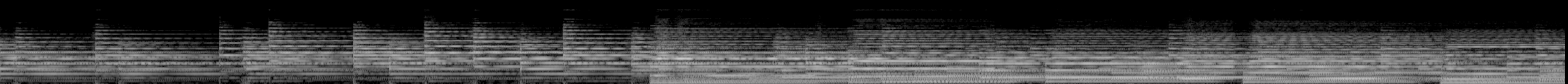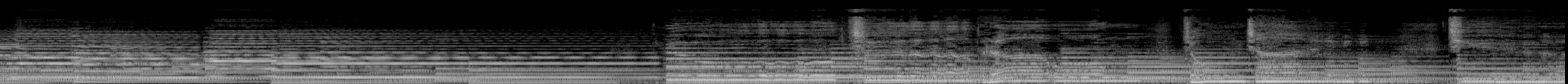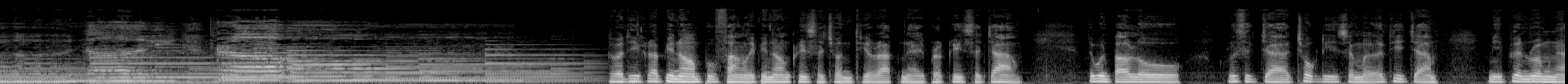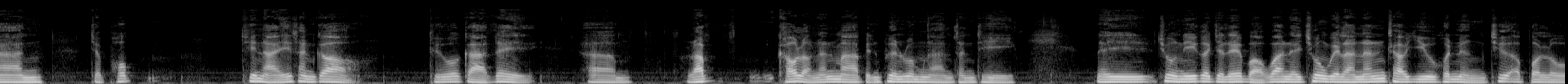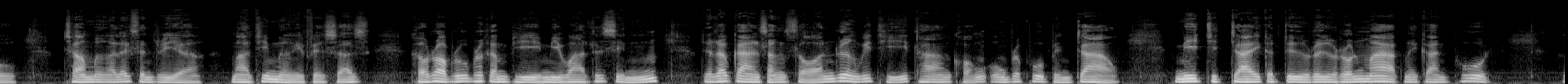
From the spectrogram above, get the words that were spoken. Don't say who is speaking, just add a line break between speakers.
thank you
สวัสดีครับพี่น้องผู้ฟังและพี่น้องคริสตชนที่รักในพระคริสตเจ้าทุบุญเปาโลรู้สึกจะโชคดีเสมอที่จะมีเพื่อนร่วมงาน จะพบที่ไหนท่านก็ถือโอกาสได้รับเขาเหล่านั้นมาเป็นเพื่อนร่วมงานทันที ในช่วงนี้ก็จะได้บอกว่าในช่วงเวลานั้นชาวยิวคนหนึ่งชื่ออพอลโล ชาวเมืองอเล็กซานเดรียมาที่เมืองเอเฟซัสเเขารอบรู้พระคัมภีร์มีวาทศิลป์ได้รับการสั่งสอนเรื่องวิถีทางขององค์พระผู้เป็นเจ้า มีจิตใจกระตือรือร้นมากในการพูด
